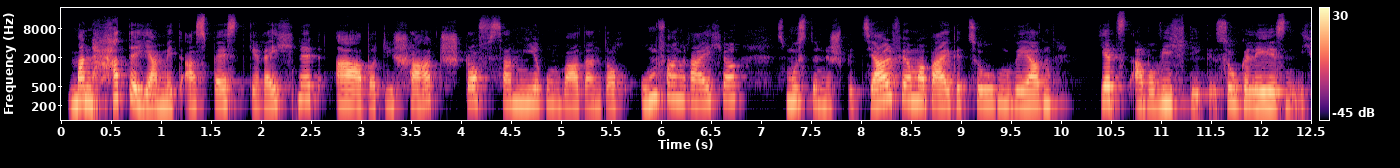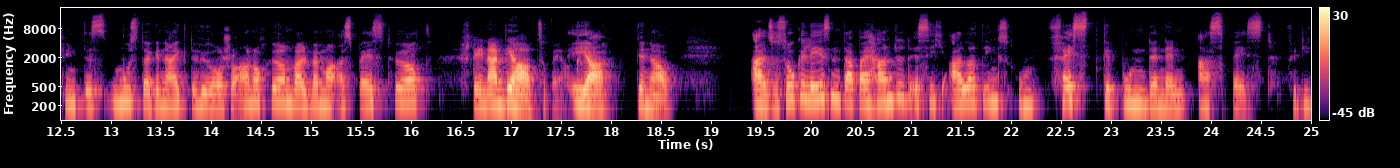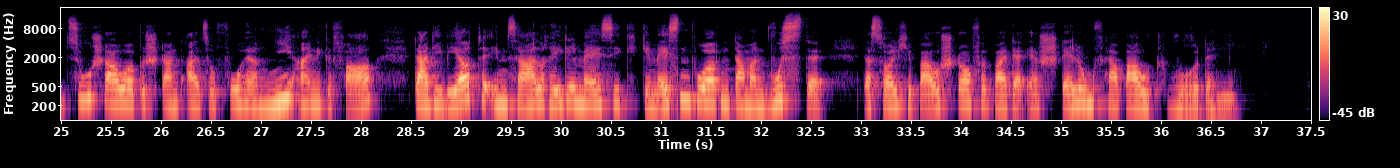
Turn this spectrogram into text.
Man hatte ja mit Asbest gerechnet, aber die Schadstoffsanierung war dann doch umfangreicher. Es musste eine Spezialfirma beigezogen werden. Jetzt aber wichtig, so gelesen. Ich finde, das muss der geneigte Hörer schon auch noch hören, weil wenn man Asbest hört, stehen einem die Haare zu Berg. Ja, genau. Also so gelesen, dabei handelt es sich allerdings um festgebundenen Asbest. Für die Zuschauer bestand also vorher nie eine Gefahr, da die Werte im Saal regelmäßig gemessen wurden, da man wusste, dass solche Baustoffe bei der Erstellung verbaut wurden.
